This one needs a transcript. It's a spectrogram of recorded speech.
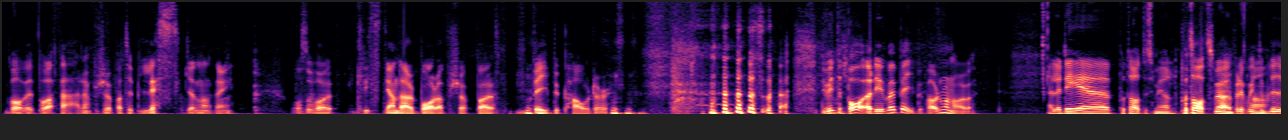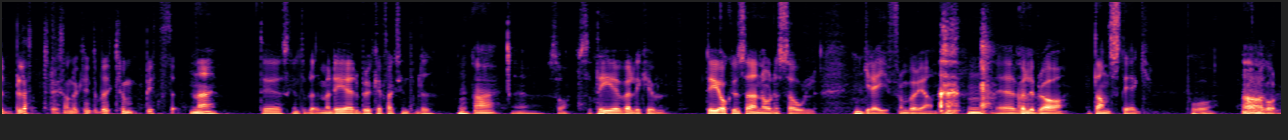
var vi på affären för att köpa typ läsk eller någonting. Och så var Christian där bara för att köpa baby powder. Så det är inte bara, det är väl baby powder man har väl? Eller det är potatismjöl. Potatismjöl, Mm, för det får ja. inte bli blött liksom. Det kan inte bli klumpigt. Typ. Nej, det ska inte bli. Men det, det brukar faktiskt inte bli. Nej. Eh, så så det är väldigt kul. Det är också en sån här Northern Soul-grej från början. Mm. Eh, väldigt bra danssteg på Ja. alla golv.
